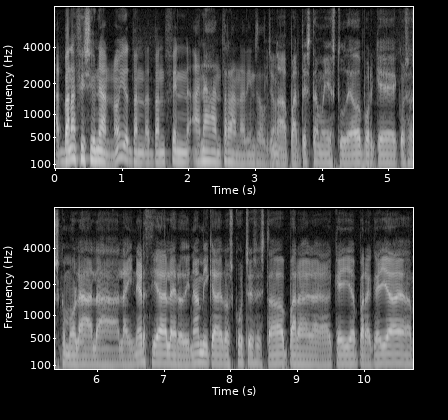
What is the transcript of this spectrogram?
et van aficionant, no? I et van, et van fent anar entrant a dins del joc. No, aparte está muy estudiado porque cosas como la, la, la inercia, la aerodinámica de los coches estaba para aquella, para aquella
